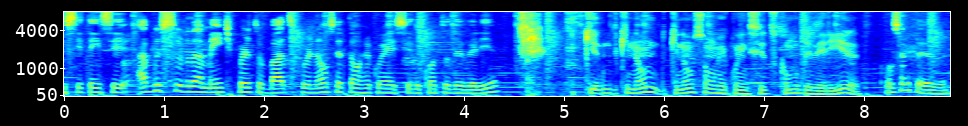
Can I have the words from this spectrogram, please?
sentem-se absurdamente perturbados por não ser tão reconhecido quanto deveria. Que, que, não, que não são reconhecidos como deveria. Com certeza.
